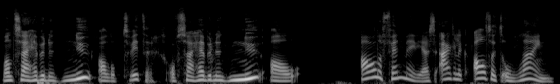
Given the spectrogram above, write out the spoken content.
Want zij hebben het nu al op Twitter. Of zij hebben het nu al... Alle fanmedia is eigenlijk altijd online.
